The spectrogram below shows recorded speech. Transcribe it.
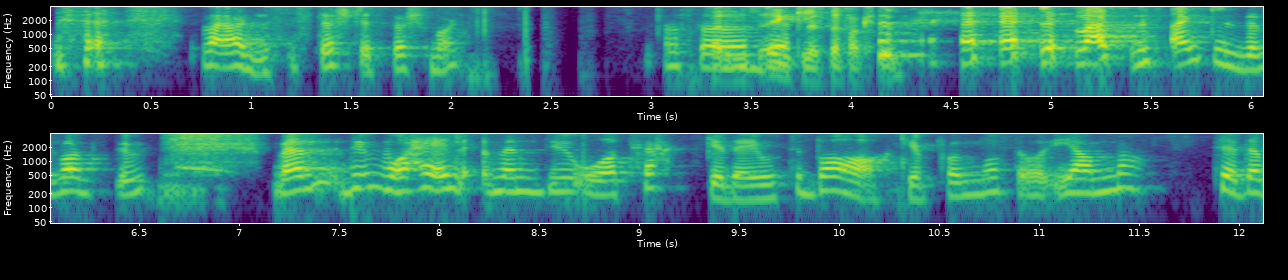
verdens største spørsmål. Altså, verdens enkleste faktum. verdens enkleste faktum. Men du må heil, men du òg trekker det jo tilbake på en måte, og igjen da, til de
